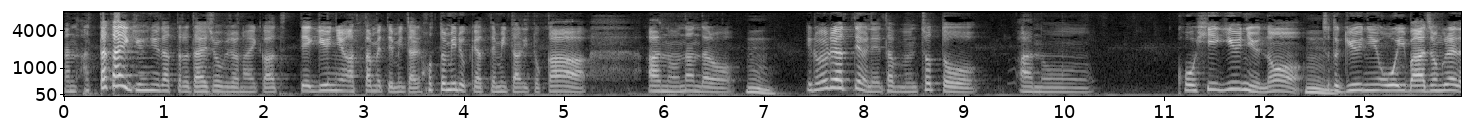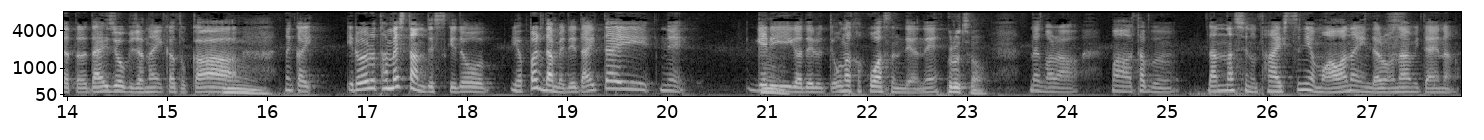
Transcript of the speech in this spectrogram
あの、あったかい牛乳だったら大丈夫じゃないかって言って、牛乳温めてみたり、ホットミルクやってみたりとか、あの、なんだろう。うん。いろいろやったよね。多分、ちょっと、あの、コーヒー牛乳の、ちょっと牛乳多いバージョンぐらいだったら大丈夫じゃないかとか、うん、なんか、いろいろ試したんですけど、やっぱりダメで、大体ね、下痢が出るってお腹壊すんだよね。う、ん。だから、まあ多分、旦那氏の体質にはもう合わないんだろうなみたいな、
